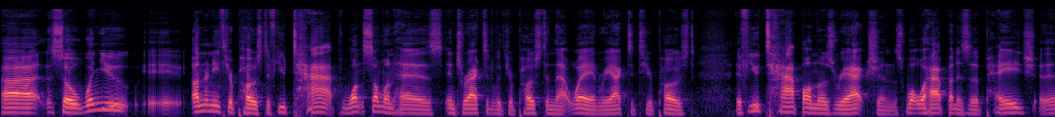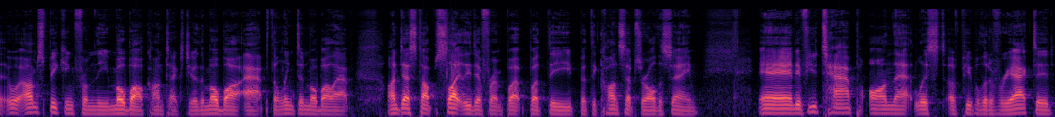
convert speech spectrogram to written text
Uh, so when you uh, underneath your post, if you tap once someone has interacted with your post in that way and reacted to your post, if you tap on those reactions, what will happen is a page. Uh, I'm speaking from the mobile context here, the mobile app, the LinkedIn mobile app. On desktop, slightly different, but but the but the concepts are all the same. And if you tap on that list of people that have reacted,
